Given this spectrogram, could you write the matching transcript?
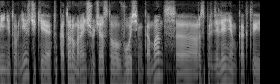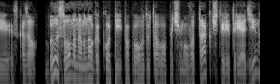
мини-турнирчике, в котором раньше участвовало 8 команд с э, распределением, как ты сказал. Было сломано много копий по поводу того, почему вот так, 4-3-1,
